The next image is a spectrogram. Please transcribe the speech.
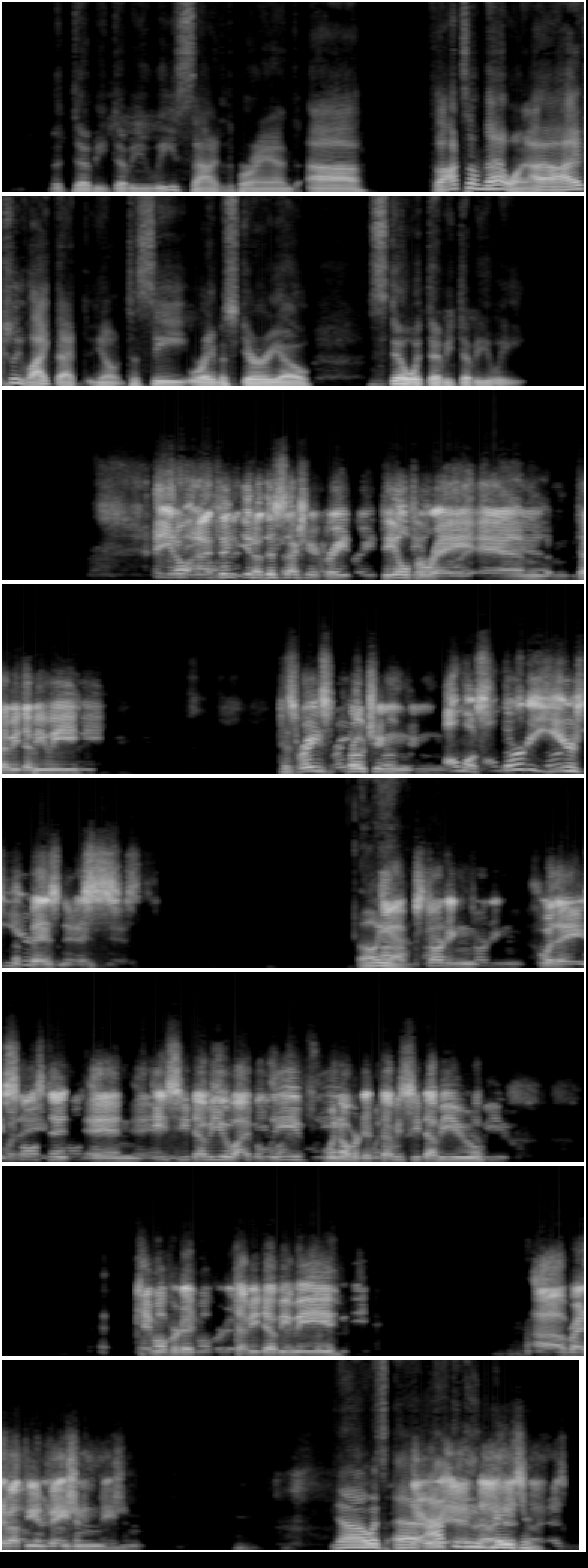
the WWE side of the brand. Uh, thoughts on that one? I, I actually like that. You know, to see Rey Mysterio still with. WWE. You know, and I think you know this is actually a great deal for Rey and WWE because Rey's approaching almost 30 years in the business. Oh yeah, Uh, starting with a small stint in ECW, I believe, went over to WCW, came over to WWE uh, right about the invasion. no, it's uh, there, after the and, uh, as- invasion. as-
